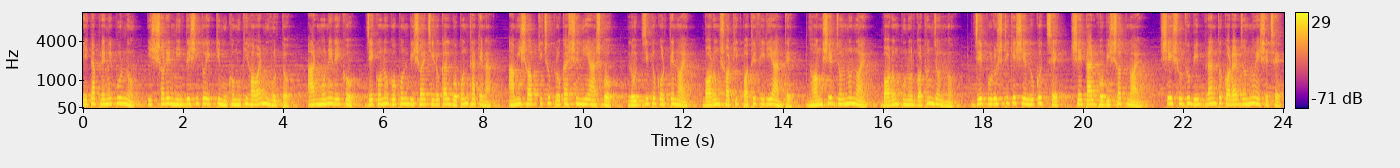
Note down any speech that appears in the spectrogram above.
এটা প্রেমে পূর্ণ ঈশ্বরের নির্দেশিত একটি মুখোমুখি হওয়ার মুহূর্ত। আর মনে রেখো, যে কোনো গোপন বিষয় চিরকাল গোপন থাকে না। আমি সব কিছু প্রকাশ্যে নিয়ে আসব, লজ্জিত করতে নয়, বরং সঠিক পথে ফিরিয়ে আনতে। ধ্বংসের জন্য নয়, বরং পুনর্গঠন জন্য। যে পুরুষটিকে সে লুকোচ্ছে, সে তার ভবিষ্যৎ নয়। সে শুধু বিভ্রান্ত করার জন্য এসেছে।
